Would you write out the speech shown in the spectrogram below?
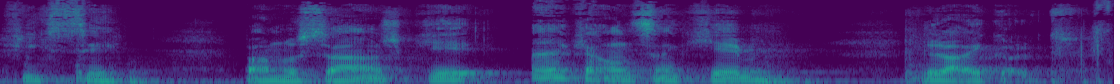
fixée par nos sages, qui est un quarante-cinquième de la récolte.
